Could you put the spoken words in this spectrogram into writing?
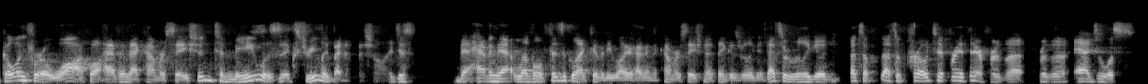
going for a walk while having that conversation to me was extremely beneficial. It just that having that level of physical activity while you're having the conversation, I think is really good. That's a really good. That's a that's a pro tip right there for the for the agilists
